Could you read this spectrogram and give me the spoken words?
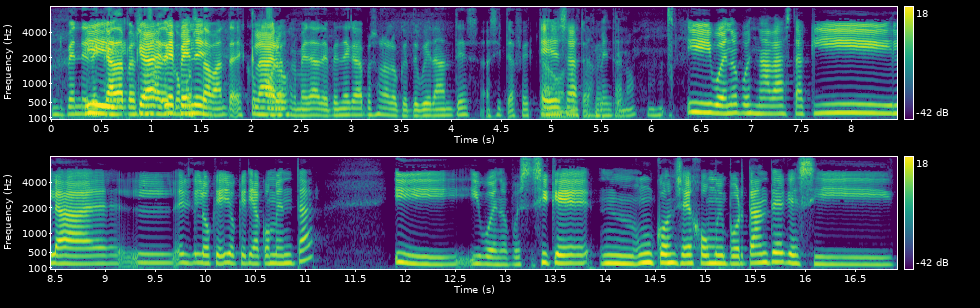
Depende y de cada que- persona, de cómo depende- estaba antes. Es como la enfermedad, depende de cada persona lo que tuviera antes, así te afecta o no te Exactamente. afecta, ¿no? Y bueno, pues nada, hasta aquí la- lo que yo quería comentar. Y, y bueno, pues sí que mm, un consejo muy importante que si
